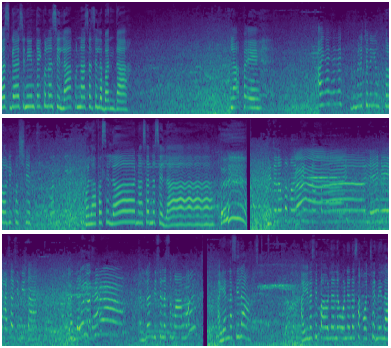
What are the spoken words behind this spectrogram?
Labas guys. Hinihintay ko lang sila kung nasan sila banda. Wala pa eh. Ay, ay, ay, ay. Dumiretso na yung trolley ko. Shit. Wala pa sila. Nasaan na sila? Dito na pamangkin ko pa. Yay! Asan si Tita? Andun sila? Ala, hindi sila sumama? Ayan na sila. Ayun na si Paula na una na sa kotse nila.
